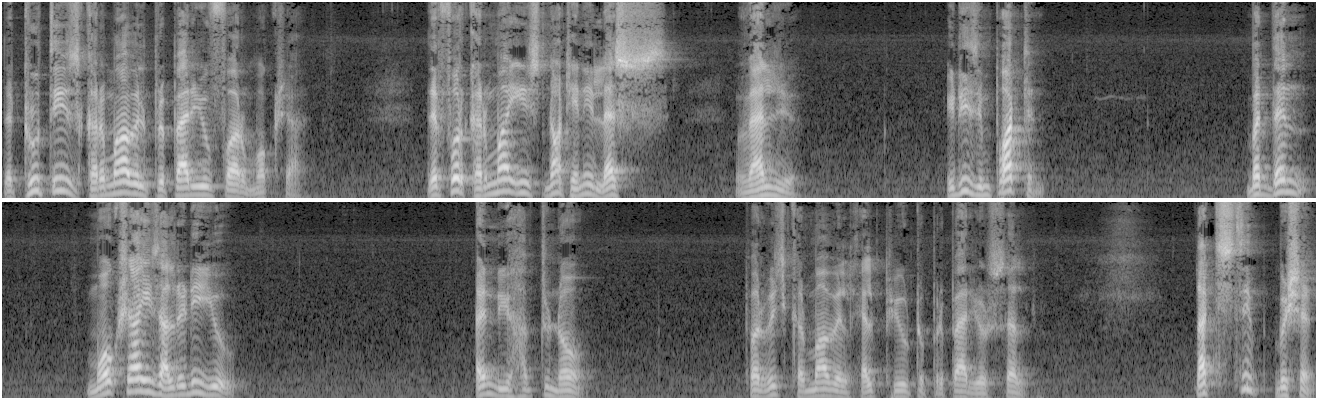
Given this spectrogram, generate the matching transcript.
The truth is karma will prepare you for moksha. Therefore karma is not any less value. It is important. But then Moksha is already you. And you have to know for which karma will help you to prepare yourself. That's the vision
